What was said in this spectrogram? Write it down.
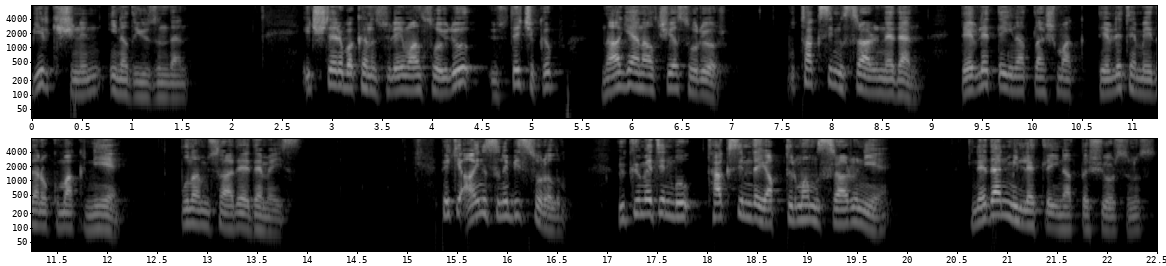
Bir kişinin inadı yüzünden. İçişleri Bakanı Süleyman Soylu üste çıkıp Nagihan Alçı'ya soruyor. Bu Taksim ısrarı neden? Devletle inatlaşmak, devlete meydan okumak niye? Buna müsaade edemeyiz. Peki aynısını biz soralım. Hükümetin bu Taksim'de yaptırma ısrarı niye? Neden milletle inatlaşıyorsunuz?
